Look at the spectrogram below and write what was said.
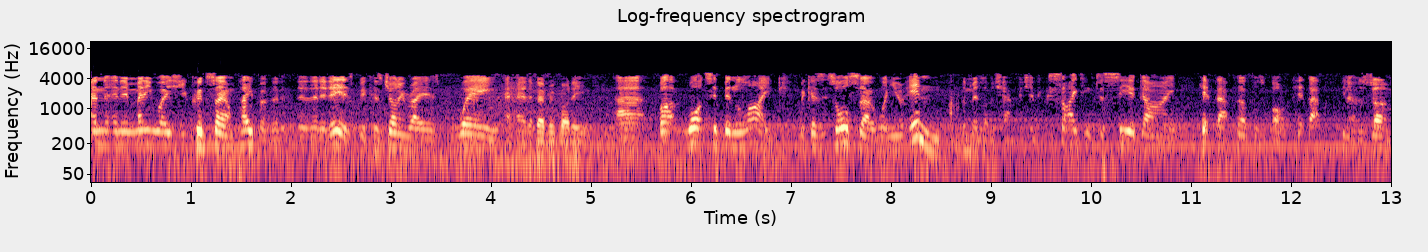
and, and in many ways, you could say on paper that it, that it is, because Johnny Rea is way ahead of everybody. Uh, but what's it been like? Because it's also, when you're in the middle of a championship, exciting to see a guy hit that purple spot, hit that you know zone.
